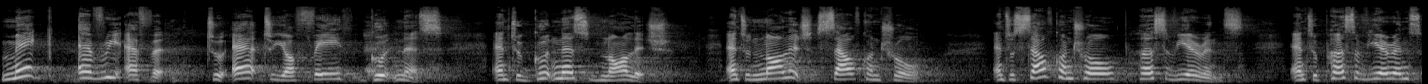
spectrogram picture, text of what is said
make every effort to add to your faith goodness, and to goodness, knowledge, and to knowledge, self control, and to self control, perseverance, and to perseverance,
